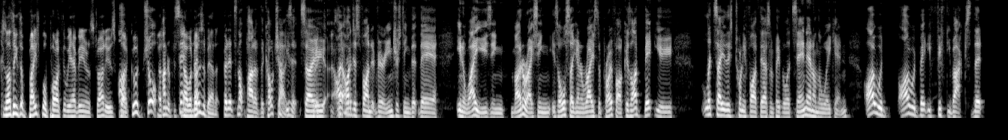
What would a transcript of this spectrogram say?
because I think the baseball product that we have here in Australia is quite Oh, good. Sure, hundred percent. No one but, knows about it. but it's not part of the culture, No, is it? So correct, I, I just find it very interesting that they're in a way using motor racing is also going to raise the profile because I bet you, let's say there's twenty five thousand people at Sandown on the weekend, I would I would bet you fifty bucks that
